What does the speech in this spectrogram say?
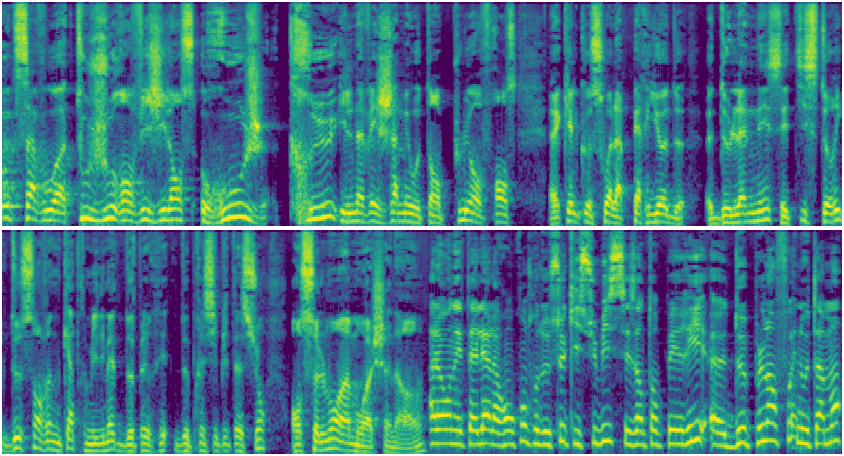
Haute-Savoie, toujours en vigilance rouge cru. Il n'avait jamais autant plu en France, euh, quelle que soit la période de l'année. C'est historique, 224 mm de, de précipitations en seulement un mois, Chana. Hein. Alors on est allé à la rencontre de ceux qui subissent ces intempéries euh, de plein fouet, notamment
